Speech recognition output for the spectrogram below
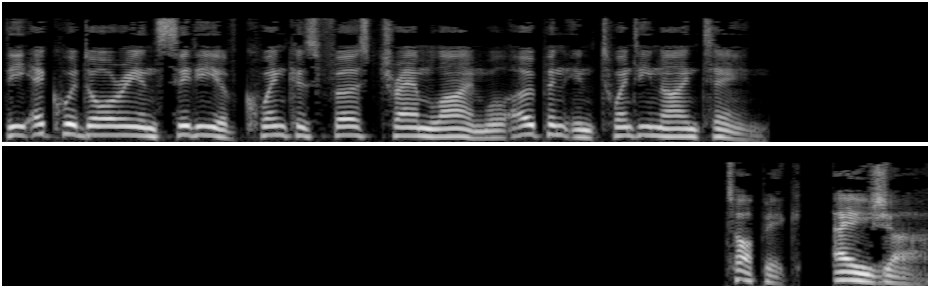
The Ecuadorian city of Cuenca's first tram line will open in 2019. Asia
